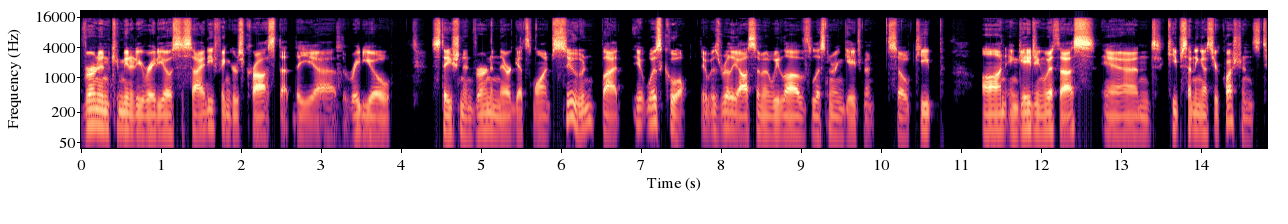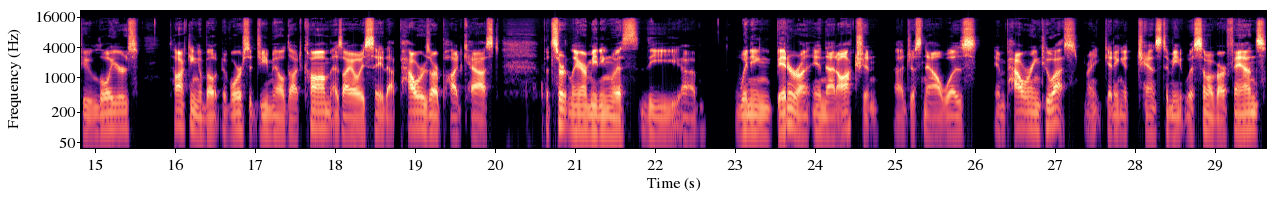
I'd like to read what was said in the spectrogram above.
Vernon Community Radio Society. Fingers crossed that the uh, the radio station in Vernon there gets launched soon. But it was cool. It was really awesome, and we love listener engagement. So keep on engaging with us and keep sending us your questions to lawyers talking about divorce at gmail.com. As I always say, that powers our podcast. But certainly, our meeting with the uh, winning bidder in that auction uh, just now was empowering to us, right? Getting a chance to meet with some of our fans,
